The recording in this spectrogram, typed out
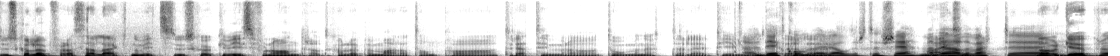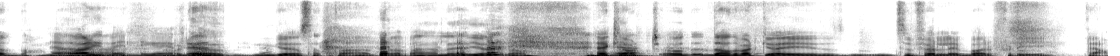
Du skal løpe for deg selv, det er ikke noe vits. Du skal ikke vise for noen andre at du kan løpe maraton på tre timer og to minutter eller ti Ja, minutter. det kommer eller- aldri til å skje, men Nei, det hadde vært eh, Det hadde vært gøy å prøve, da. Ja, det var veldig gøy å det var Gøy, gøy å sette prøve, eller gjøre det. Helt klart. Og det hadde vært gøy selvfølgelig bare fordi ja,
